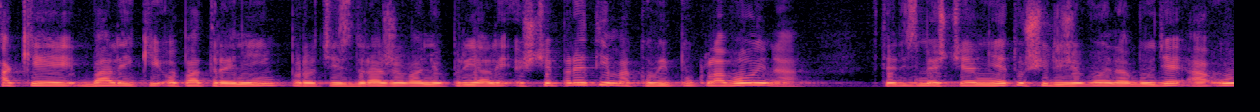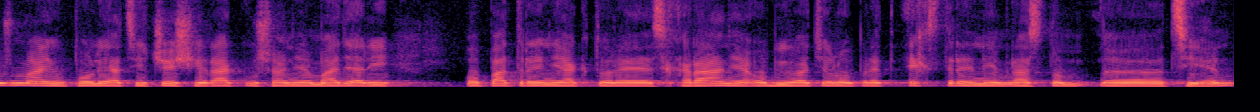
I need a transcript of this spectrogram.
aké balíky opatrení proti zdražovaniu prijali ešte predtým, ako vypukla vojna. Vtedy sme ešte netušili, že vojna bude a už majú Poliaci, Češi, Rakúšania, Maďari opatrenia, ktoré schránia obyvateľov pred extrémnym rastom eh, cien.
